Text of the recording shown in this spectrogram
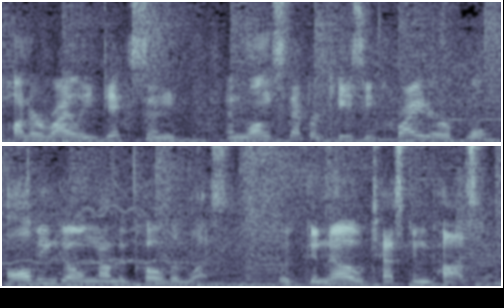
punter Riley Dixon, and long snapper Casey Kreiter will all be going on the COVID list, with Gano testing positive.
